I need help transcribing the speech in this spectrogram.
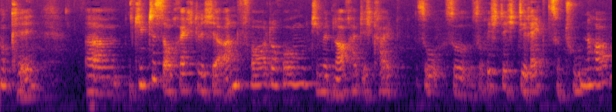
Okay. Ähm, gibt es auch rechtliche Anforderungen, die mit Nachhaltigkeit so, so, so richtig direkt zu tun haben?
